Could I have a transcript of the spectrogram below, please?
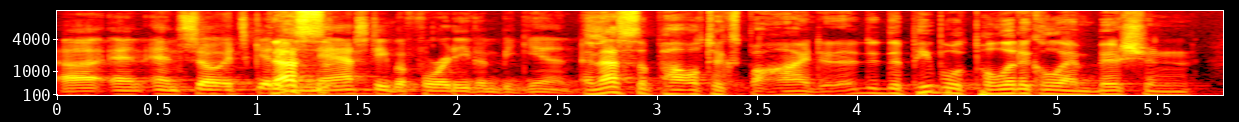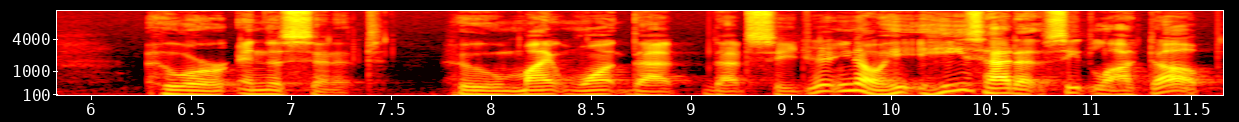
Uh, and and so it's getting That's- nasty before it even begins. And that's the politics behind it. The- people with political ambition who are in the Senate who might want that that seat. You know, he, he's had that seat locked up,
